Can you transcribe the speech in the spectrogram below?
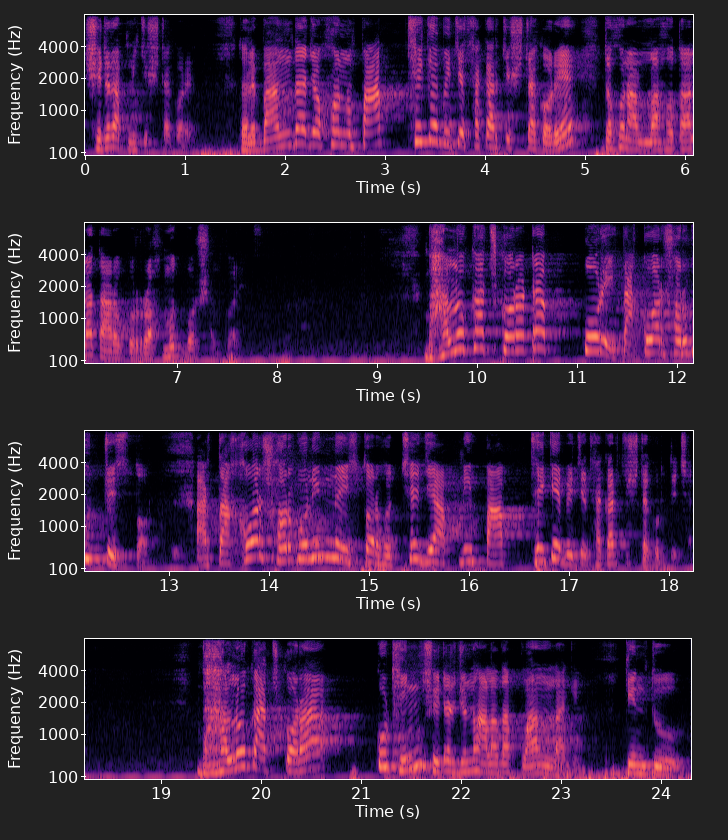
সেটার আপনি চেষ্টা করেন। তাহলে বান্দা যখন পাপ থেকে বেঁচে থাকার চেষ্টা করে, তখন আল্লাহ তাআলা তার উপর রহমত বর্ষণ করে। ভালো কাজ করাটা পরে তাকোয়ার সর্বোচ্চ স্তর। আর তাকওয়ার সর্বনিম্ন স্তর হচ্ছে যে আপনি পাপ থেকে বেঁচে থাকার চেষ্টা করতেছেন। ভালো কাজ করা কঠিন, সেটার জন্য আলাদা প্ল্যান লাগে। কিন্তু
